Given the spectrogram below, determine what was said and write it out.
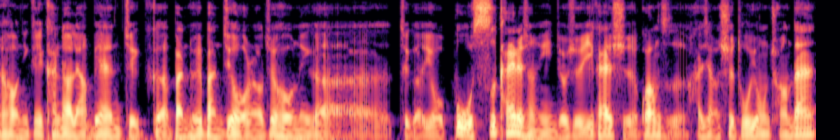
然后你可以看到两边这个半推半就，然后最后那个这个有布撕开的声音，就是一开始光子还想试图用床单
